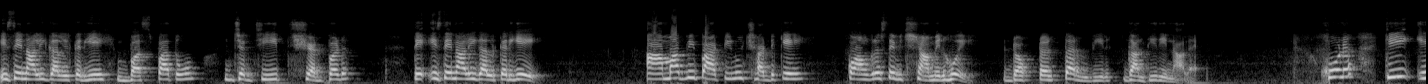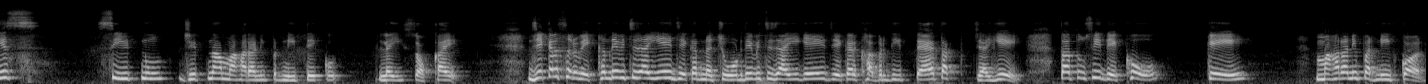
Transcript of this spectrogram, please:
ਇਸ ਨਾਲ ਹੀ ਗੱਲ ਕਰੀਏ ਬਸਪਾ ਤੋਂ ਜਗਜੀਤ ਸ਼ੜਪੜ ਤੇ ਇਸ ਦੇ ਨਾਲ ਹੀ ਗੱਲ ਕਰੀਏ ਆਮ ਆਦਮੀ ਪਾਰਟੀ ਨੂੰ ਛੱਡ ਕੇ ਕਾਂਗਰਸ ਦੇ ਵਿੱਚ ਸ਼ਾਮਿਲ ਹੋਏ ਡਾਕਟਰ ਧਰਮਵੀਰ ਗਾਂਧੀ ਦੇ ਨਾਲ ਹੈ। ਹੁਣ ਕੀ ਇਸ ਸੀਟ ਨੂੰ ਜਿੱਤਣਾ ਮਹਾਰਾਣੀ ਪ੍ਰਨੀਤ ਦੇ ਕੋ ਲਈ ਸੌਖਾ ਹੈ ਜੇਕਰ ਸਰਵੇਖਣ ਦੇ ਵਿੱਚ ਜਾਈਏ, ਜੇਕਰ ਨਿਚੋੜ ਦੇ ਵਿੱਚ ਜਾਈਏ, ਜੇਕਰ ਖਬਰ ਦੀ ਤਹਿ ਤੱਕ ਜਾਈਏ, ਤਾਂ ਤੁਸੀਂ ਦੇਖੋ ਕਿ ਮਹਾਰਾਣੀ ਪ੍ਰਨੀਤ ਕੌਰ,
